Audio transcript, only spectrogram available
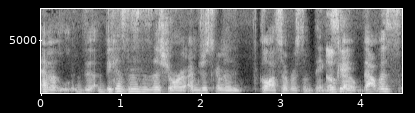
And it- because this is a short, I'm just going to gloss over some things. Okay. So that was,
